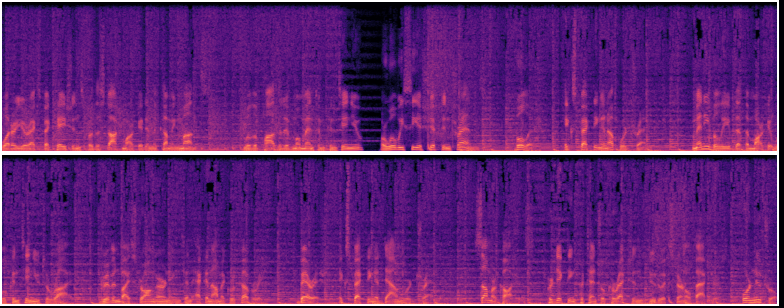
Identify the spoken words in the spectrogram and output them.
What are your expectations for the stock market in the coming months? Will the positive momentum continue, or will we see a shift in trends? Bullish, expecting an upward trend. Many believe that the market will continue to rise, driven by strong earnings and economic recovery. Bearish, expecting a downward trend. Some are cautious, predicting potential corrections due to external factors. Or neutral,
